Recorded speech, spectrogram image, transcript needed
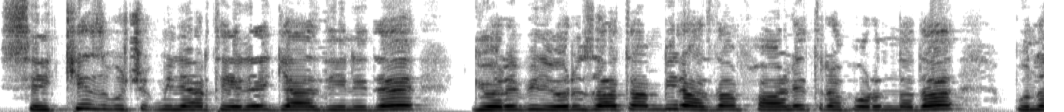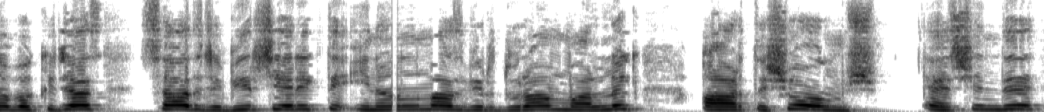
8,5 milyar TL geldiğini de görebiliyoruz. Zaten birazdan faaliyet raporunda da buna bakacağız. Sadece bir çeyrekte inanılmaz bir duran varlık artışı olmuş. Evet şimdi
